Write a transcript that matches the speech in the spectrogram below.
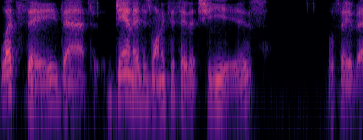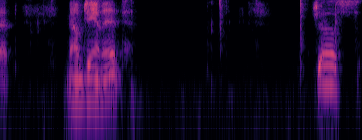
let's say that Janet is wanting to say that she is, we'll say that now Janet just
